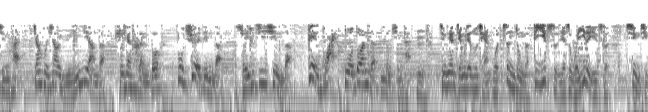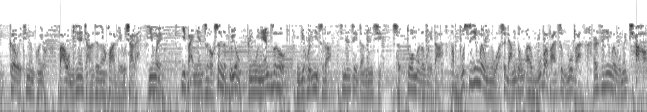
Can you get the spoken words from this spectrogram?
形态将会像云一样的出现很多不确定的、随机性的、变坏多端的一种形态。嗯，今天节目结束前，我郑重的第一次也是唯一的一次，敬请各位听众朋友把我们今天讲的这段话留下来，因为一百年之后，甚至不用五年之后，你就会意识到今天这段东西是多么的伟大。它不是因为我是梁冬，而吴伯凡是吴伯凡，而是因为我们恰好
